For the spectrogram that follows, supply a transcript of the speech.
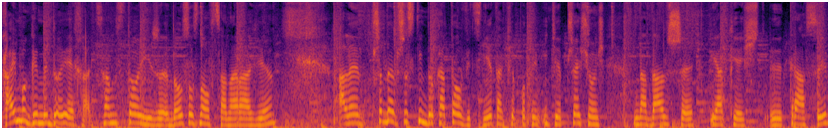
kaj możemy dojechać? Sam stoi, że do Sosnowca na razie, ale przede wszystkim do Katowic, nie? Tak się potem idzie przesiąść na dalsze jakieś y, trasy.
